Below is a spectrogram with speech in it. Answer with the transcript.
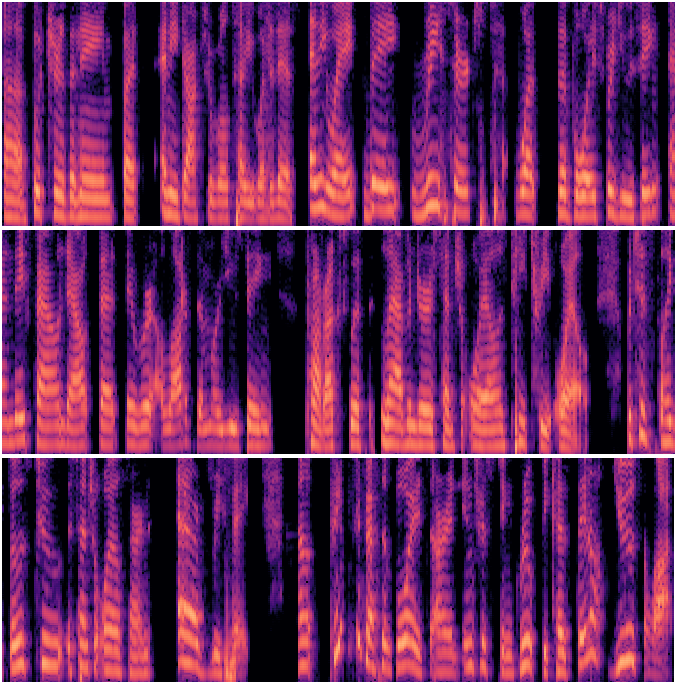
uh, butcher the name, but any doctor will tell you what it is. Anyway, they researched what the boys were using and they found out that there were a lot of them were using products with lavender essential oil and tea tree oil, which is like those two essential oils are in everything. Now, prepubescent boys are an interesting group because they don't use a lot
